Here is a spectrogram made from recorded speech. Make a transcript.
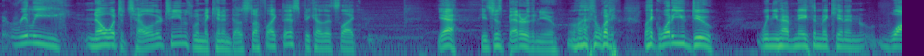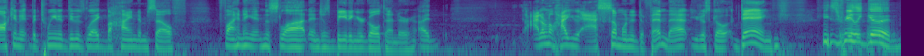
really know what to tell other teams when MacKinnon does stuff like this because it's like, yeah, he's just better than you. what like what do you do when you have Nathan MacKinnon walking it between a dude's leg behind himself, finding it in the slot and just beating your goaltender? I I don't know how you ask someone to defend that. You just go, "Dang, he's really good."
